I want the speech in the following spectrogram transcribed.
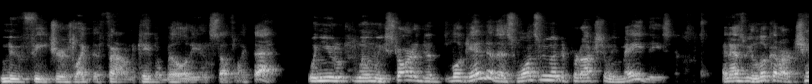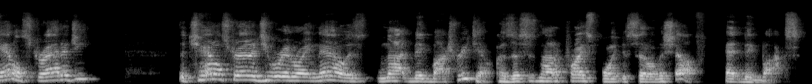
new features like the fountain capability and stuff like that. When you when we started to look into this, once we went to production, we made these. And as we look at our channel strategy, the channel strategy we're in right now is not big box retail because this is not a price point to sit on the shelf at big box.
